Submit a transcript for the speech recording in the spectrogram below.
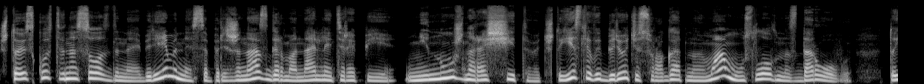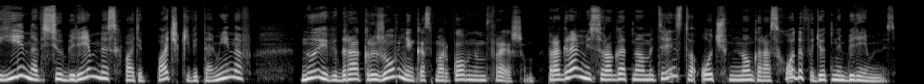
Что искусственно созданная беременность сопряжена с гормональной терапией. Не нужно рассчитывать, что если вы берете суррогатную маму, условно здоровую, то ей на всю беременность хватит пачки витаминов, ну и ведра крыжовника с морковным фрешем. В программе суррогатного материнства очень много расходов идет на беременность,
